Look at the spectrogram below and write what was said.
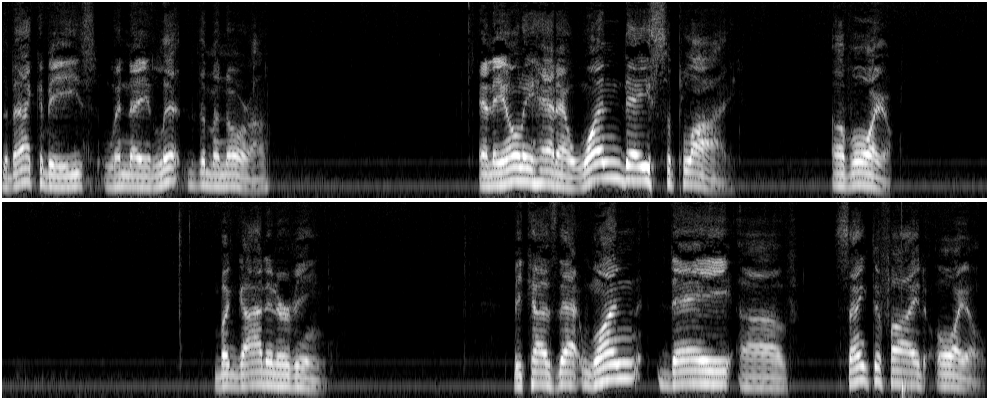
the Maccabees, when they lit the menorah, and they only had a one day supply of oil. But God intervened. Because that one day of sanctified oil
